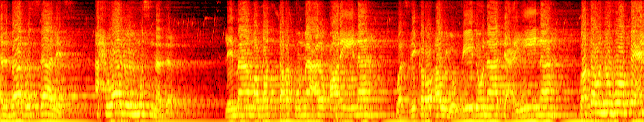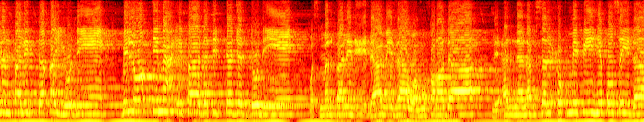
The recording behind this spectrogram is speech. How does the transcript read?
الباب الثالث أحوال المسند. لما مضى الترك مع القرينة والذكر أو يفيدنا تعيينه. وكونه فعلا فللتقيد بالوقت مع إفادة التجدد. واسما فلانعدام ذا ومفردا لأن نفس الحكم فيه قصيدا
